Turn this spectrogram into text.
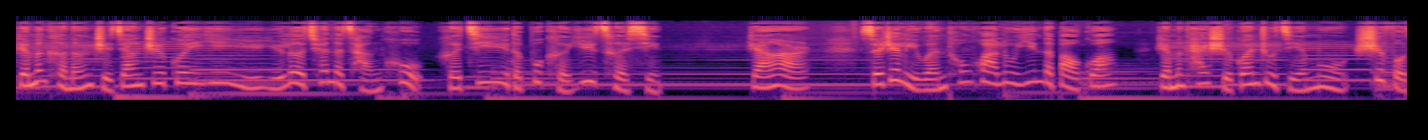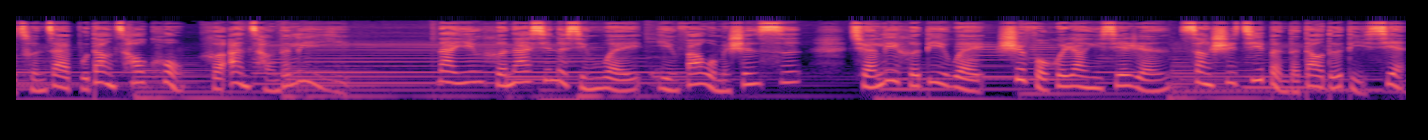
人们可能只将之归因于娱乐圈的残酷和机遇的不可预测性。然而，随着李玟通话录音的曝光，人们开始关注节目是否存在不当操控和暗藏的利益。那英和那欣的行为引发我们深思：权力和地位是否会让一些人丧失基本的道德底线？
